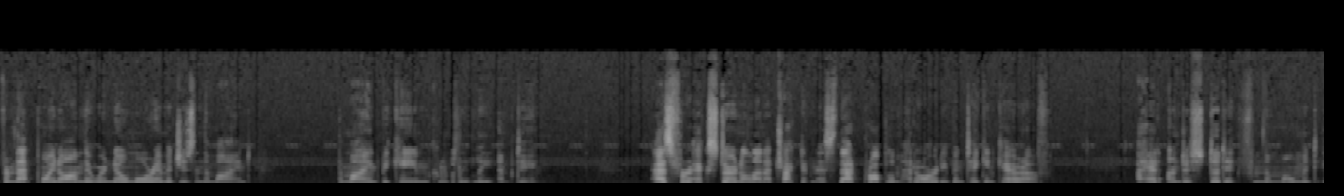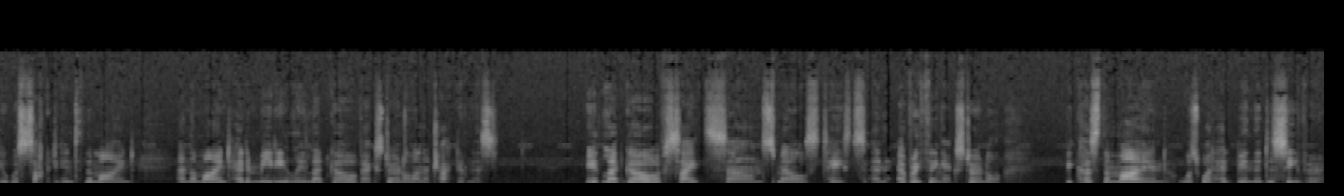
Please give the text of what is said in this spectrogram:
From that point on, there were no more images in the mind. The mind became completely empty. As for external unattractiveness, that problem had already been taken care of. I had understood it from the moment it was sucked into the mind, and the mind had immediately let go of external unattractiveness. It let go of sights, sounds, smells, tastes, and everything external, because the mind was what had been the deceiver.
